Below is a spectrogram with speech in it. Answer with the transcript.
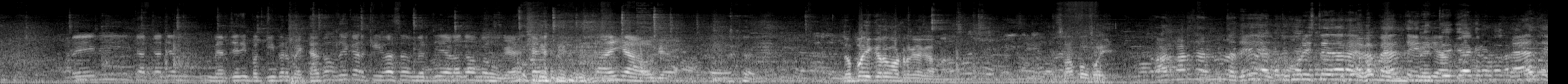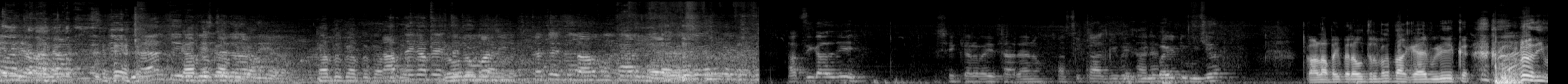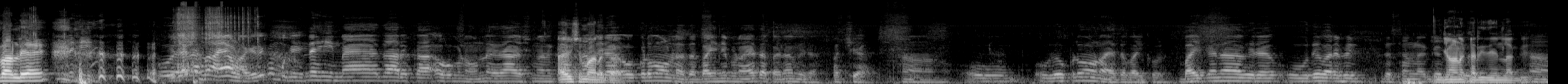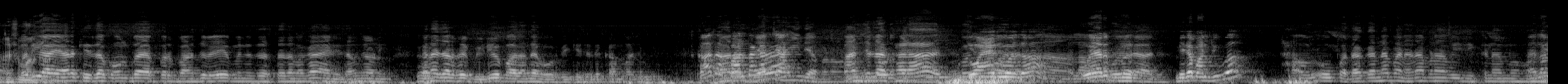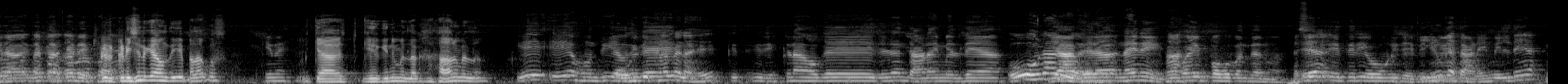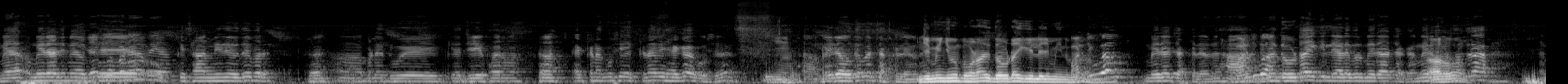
ਪਰ ਇਹ ਵੀ ਚਾਚਾ ਜੇ ਮਿਰਜੇ ਦੀ ਬੱਗੀ ਪਰ ਬੈਠਾ ਤਾਂ ਉਹਦੇ ਕਰਕੇ ਹੀ ਬਸ ਮਿਰਜੇ ਵਾਲਾ ਕੰਮ ਹੋ ਗਿਆ। ਤਾਂ ਹੀ ਆ ਹੋ ਗਿਆ। ਲੋ ਭਾਈ ਕਰੋ ਆਰਡਰ ਕਿਆ ਕਰਨਾ? ਸਾਬੋ ਭਾਈ। ਫੜ ਫੜ ਸਾਨੂੰ ਨਾ ਦੇ। ਤੂੰ ਰਿਸ਼ਤੇਦਾਰ ਆਇਆ ਪਹਿਲ ਤੇਰੀ ਆ। ਪਹਿਲ ਤੇਰੀ ਆ। ਪਹਿਲ ਤੇਰੀ ਰਿਸ਼ਤੇਦਾਰ ਦੀ ਆ। ਕਰ ਦੋ ਕਰ ਦੋ ਕਰ ਦੋ। ਕਰਦੇ ਕਰਦੇ ਇੱਥੇ ਜੋ ਮਰਜ਼ੀ। ਚਾਚਾ ਇੱਥੇ ਦਾਲ ਫੁਲਕੇ ਵਾਲੀ ਹੈ ਸਤਿ ਸ਼੍ਰੀ ਅਕਾਲ ਜੀ। ਸਿੱਕਲ ਬਾਈ ਸਾਰਿਆਂ ਨੂੰ। ਸਤਿ ਸ਼੍ਰੀ ਅਕਾਲ ਜੀ ਬਾਈ ਸਾਰਿਆਂ ਬਾਈ ਟੂ ਚ ਕਾਲਾ ਭਾਈ ਪਹਿਲਾਂ ਉਧਰ ਵਕਤ ਆ ਗਿਆ ਵੀਡੀਓ ਇੱਕ। ਉਹਦੀ ਫੜ ਲਿਆ ਹੈ ਉਹ ਯਾਰ ਆਇਆ ਹੋਣਾ ਕਿਤੇ ਘੁੰਮ ਕੇ? ਨਹੀਂ ਮੈਂ ਆਧਾਰ ਕਾ ਉਹ ਬਣਾਉਣ ਲੱਗਦਾ ਆਯੁਸ਼ਮਾਨ ਕਾਰਡ। ਆਯੁਸ਼ਮਾਨ ਕਾਰਡ। ਉਹ ਕਢਵਾਉਣ ਲੱਗਦਾ ਬਾਈ ਨੇ ਬਣਾਇਆ ਤਾਂ ਪਹਿਲਾਂ ਮੇਰਾ। ਅੱਛਾ। ਹਾਂ। ਉਹ ਉਹਦੋਂ ਕਢਵਾਉਣ ਆਇਆ ਤਾਂ ਬਾਈ ਕੋਲ। ਬਾਈ ਕਹਿੰਦਾ ਫਿਰ ਉਹਦੇ ਬਾਰੇ ਫਿਰ ਦੱਸਣ ਲੱਗ ਗਿਆ ਜਾਣਕਾਰੀ ਦੇਣ ਲੱਗ ਗਏ। ਹਾਂ ਆਯੁਸ਼ਮਾਨ ਵਧੀਆ। ਯਾਰ ਕਿਸੇ ਦਾ ਫੋਨ ਪੈ ਪਰ ਬਣ ਜਵੇ ਮੈਨੂੰ ਦੱਸਦਾ ਤਾਂ ਮੈਂ ਕਿਹਾ ਐ ਨਹੀਂ ਸਮਝ ਆਉਣੀ। ਕਹਿੰਦਾ ਚੱਲ ਫਿਰ ਵੀਡੀਓ ਪਾ ਦਿੰਦੇ ਹੋਰ ਵੀ ਕਿਸੇ ਦੇ ਕੰਮ ਆ ਜੂਗੀ ਕਾਹਦਾ ਬਣਦਾ ਕਾਹਦਾ? ਚਾਹੀਦੇ ਆ ਬਣਾਉਣਾ। 5 ਲੱਖ ਵਾਲਾ ਦੁਆਇਆ ਦੁਆ ਦਾ। ਹਾਂ, ਉਹ ਯਾਰ ਕੋਈ ਰਾਜ। ਮੇਰਾ ਬਣ ਜੂਗਾ ਹਾਂ ਉਹ ਉਹ ਪਤਾ ਕਰਨਾ ਪੈਣਾ ਨਾ ਆਪਣਾ ਵੀ ਜਿੱਕਣਾ ਪਹਿਲਾਂ ਮੇਰਾ ਮੈਂ ਇਹਨੇ ਭਰ ਕੇ ਦੇਖਿਆ। ਕੰਡੀਸ਼ਨ ਕਿਆ ਹੁੰਦੀ ਹੈ ਪਤਾ ਕੁਛ? ਕਿਵੇਂ? ਕਿਆ ਕੀ ਕਿਹਨੂੰ ਮਿਲਦਾ? ਸਾਰਿਆਂ ਨੂੰ ਮਿਲਦਾ? ਇਹ ਇਹ ਹੁੰਦੀ ਆ ਉਹੀ ਦੇਖਣਾ ਪੈਣਾ ਇਹ। ਰਿਕਣਾ ਹੋ ਗਏ ਜਿਹੜੇ ਦਾਣਾ ਹੀ ਮਿਲਦੇ ਆ। ਉਹ ਉਹਨਾਂ ਨੂੰ ਜਾਂ ਫਿਰ ਨਹੀਂ ਨਹੀਂ ਕੋਈ ਬਹੁਤ ਬੰਦਿਆਂ ਨੂੰ ਇਹ ਤੇਰੀ ਉਹ ਹੋਣੀ ਚਾਹੀਦੀ ਇਹਨੂੰ ਕਾ ਦਾਣੇ ਮਿਲਦੇ ਆ? ਮੈਂ ਮੇਰਾ ਜਿਵੇਂ ਉੱਥੇ ਕਿਸਾਨੀ ਦੇ ਉਹਦੇ ਪਰ ਆਪਣੇ ਦੂਏ ਕਿ ਜੇ ਫਾਰਮ ਹਾਂ। ਇੱਕਣਾ ਕੁਛ ਇੱਕਣਾ ਵੀ ਹੈਗਾ ਕੁਛ। ਮੇਰਾ ਉਹਦੇ ਪਰ ਚੱਕ ਲਿਆ ਜ਼ਮੀਨ ਜਿਵੇਂ ਬੋਣਾ 2 2.5 ਕਿੱਲੇ ਜ਼ਮੀਨ ਬਣ ਜੂਗਾ? ਮੇਰਾ ਚੱਕ ਲਿਆ ਉਹਨੇ ਹਾਂ ਮੈਂ 2 2.5 ਕਿੱਲੇ ਵਾਲੇ ਪਰ ਮੇਰਾ ਚੱਕ ਮੇਰਾ 15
